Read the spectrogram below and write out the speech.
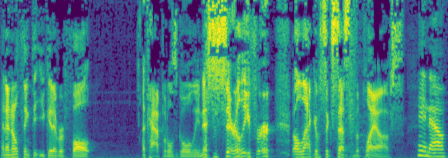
and I don't think that you could ever fault a Capitals goalie necessarily for a lack of success in the playoffs. Hey, now,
